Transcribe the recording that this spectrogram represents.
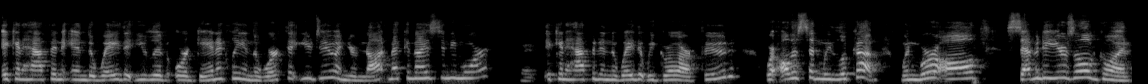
It can happen in the way that you live organically in the work that you do and you're not mechanized anymore. Right. It can happen in the way that we grow our food, where all of a sudden we look up when we're all 70 years old going,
